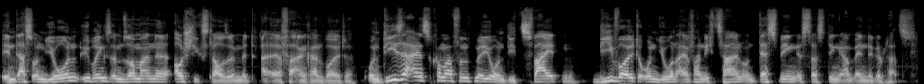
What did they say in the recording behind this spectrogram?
in das Union übrigens im Sommer eine Ausstiegsklausel mit äh, verankern wollte. Und diese 1,5 Millionen, die zweiten, die wollte Union einfach nicht zahlen und deswegen ist das Ding am Ende geplatzt.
